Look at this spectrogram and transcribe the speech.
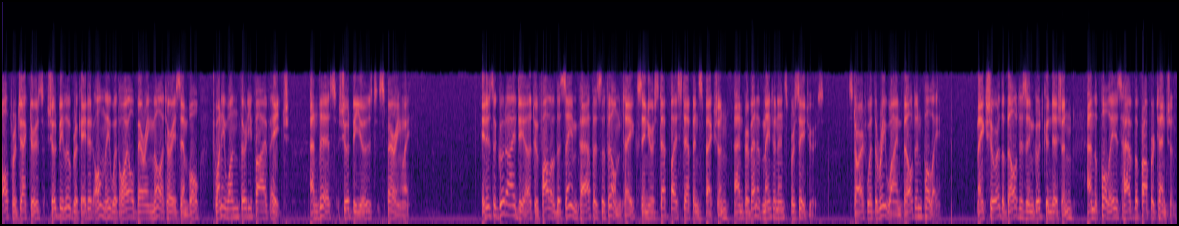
All projectors should be lubricated only with oil-bearing military symbol 2135H, and this should be used sparingly. It is a good idea to follow the same path as the film takes in your step-by-step -step inspection and preventive maintenance procedures. Start with the rewind belt and pulley. Make sure the belt is in good condition and the pulleys have the proper tension.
